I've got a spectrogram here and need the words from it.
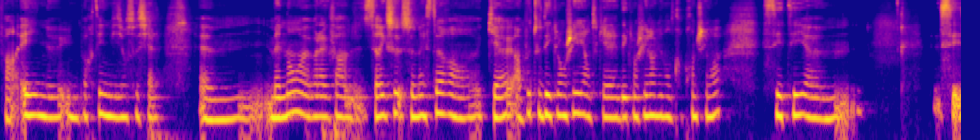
enfin, ait une, une, portée, une vision sociale. Euh, maintenant, euh, voilà, enfin, c'est vrai que ce, ce master qui a un peu tout déclenché, en tout cas déclenché l'envie d'entreprendre chez moi, c'était c'est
